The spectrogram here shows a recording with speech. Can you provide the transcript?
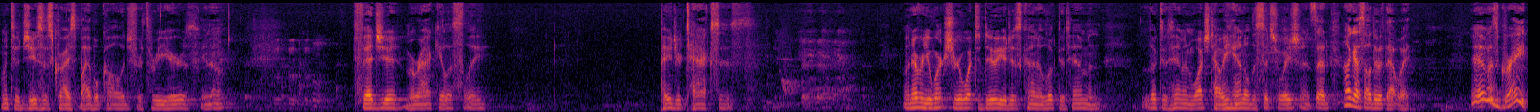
went to Jesus Christ Bible College for three years, you know, fed you miraculously, paid your taxes. Whenever you weren't sure what to do, you just kind of looked at him and looked at him and watched how he handled the situation and said, I guess I'll do it that way. It was great.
